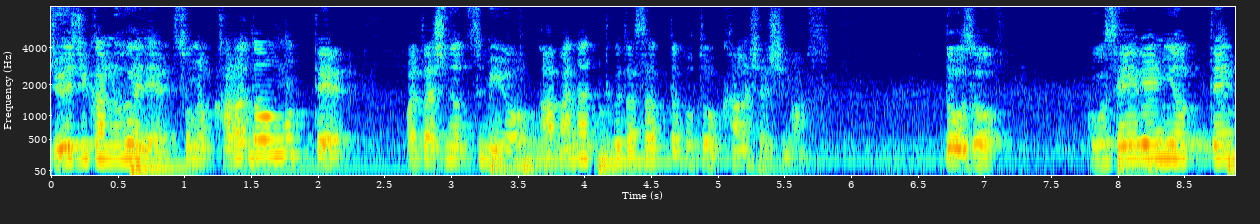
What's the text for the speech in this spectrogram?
十字架の上でその体を持って私の罪をあがなってくださったことを感謝します。どうぞご精霊によって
